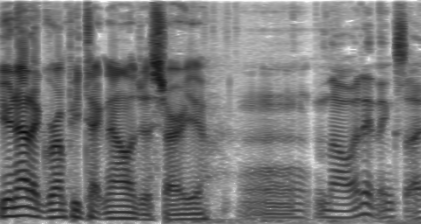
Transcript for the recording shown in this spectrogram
You're not a grumpy technologist, are you? Mm, no, I don't think so.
